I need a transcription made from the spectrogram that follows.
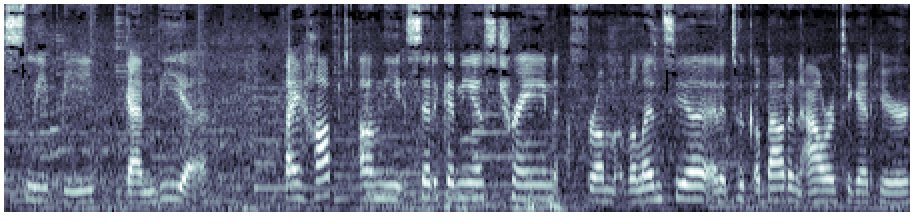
sleepy Gandia. I hopped on the Cercanías train from Valencia and it took about an hour to get here.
